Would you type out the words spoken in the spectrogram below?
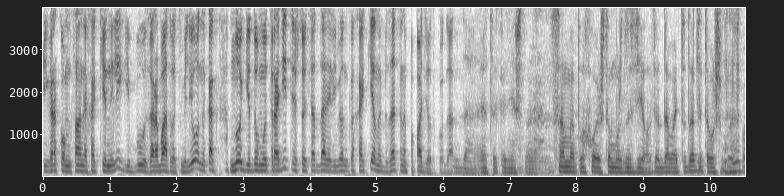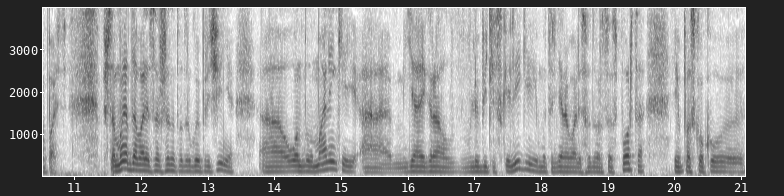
игроком национальной хоккейной лиги, будет зарабатывать миллионы, как многие думают родители, что если отдали ребенка в хоккей, он обязательно попадет куда-то. Да, это, конечно, самое плохое, что можно сделать. Отдавать туда для того, чтобы куда-то попасть. Потому что мы отдавали совершенно по другой причине. А, Он был маленький, а я играл в любительской лиге, и мы тренировались во дворце спорта. И поскольку э,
